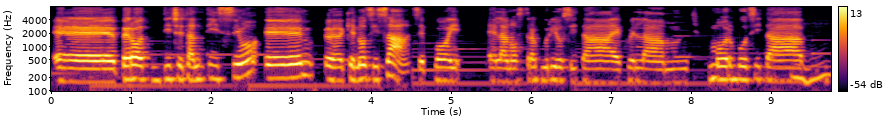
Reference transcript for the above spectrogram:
eh, però dice tantissimo e eh, che non si sa se poi è la nostra curiosità, è quella mh, morbosità Mhm.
